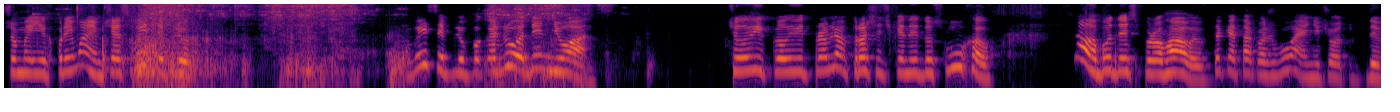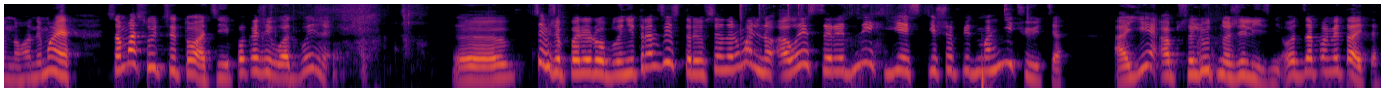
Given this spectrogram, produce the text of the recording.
що ми їх приймаємо. Зараз висиплю. Висиплю, покажу один нюанс. Чоловік, коли відправляв, трошечки не дослухав. Ну, або десь прогавив. Таке також буває, нічого тут дивного немає. Сама суть ситуації. Покажи, Влад, ближе. Е, Це вже перероблені транзистори, все нормально, але серед них є ті, що підмагнічуються, а є абсолютно желізні. От запам'ятайте,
